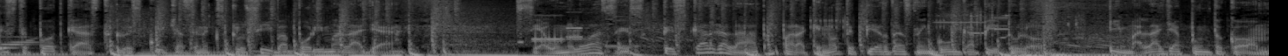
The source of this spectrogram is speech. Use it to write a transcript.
Este podcast lo escuchas en exclusiva por Himalaya. Si aún no lo haces, descarga la app para que no te pierdas ningún capítulo. Himalaya.com.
